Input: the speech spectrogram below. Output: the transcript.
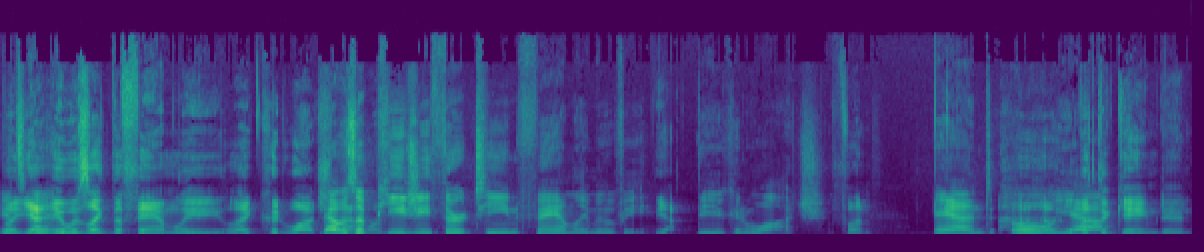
But It's yeah, good. it was like the family like could watch. That was a. PG thirteen family movie. Yeah. that you can watch. fun. And oh yeah, But the game, dude.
